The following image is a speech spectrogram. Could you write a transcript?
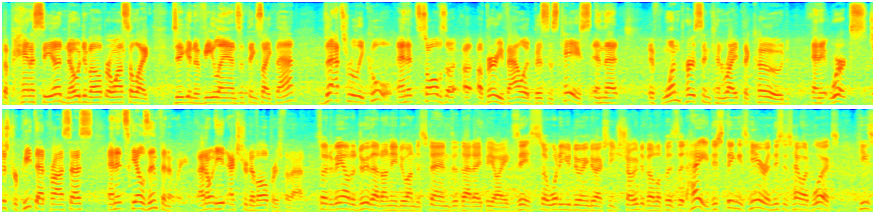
the panacea. No developer wants to like dig into VLANs and things like that. That's really cool, and it solves a, a very valid business case in that if one person can write the code and it works, just repeat that process and it scales infinitely. I don't need extra developers for that. So to be able to do that, I need to understand that that API exists. So what are you doing to actually show developers that, hey, this thing is here and this is how it works. Here's,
